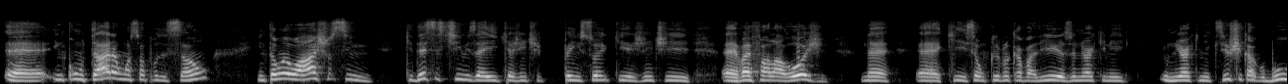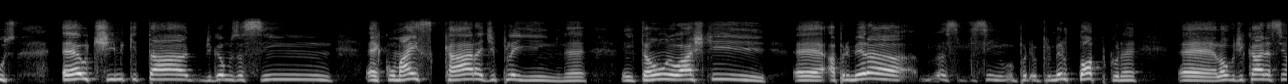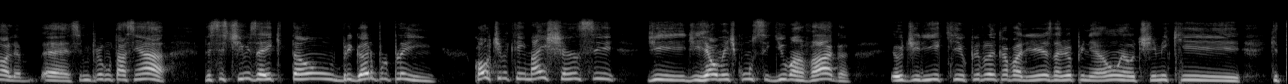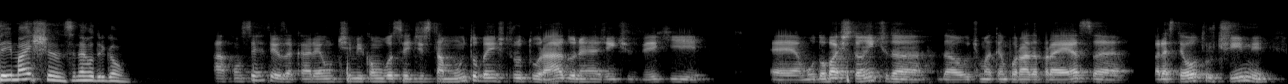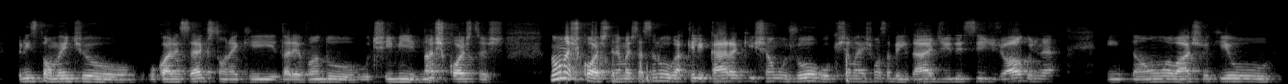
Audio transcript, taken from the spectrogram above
é, encontraram a sua posição. Então eu acho assim que desses times aí que a gente pensou que a gente é, vai falar hoje, né? É, que são o Cleveland Cavaliers, o New York Knicks, o New York Knicks e o Chicago Bulls, é o time que está, digamos assim, é, com mais cara de play-in, né? Então eu acho que é, a primeira, assim, o, primeiro tópico, né? É, logo de cara, assim, olha, é, se me perguntassem, ah, desses times aí que estão brigando por play-in, qual o time que tem mais chance de, de realmente conseguir uma vaga? Eu diria que o Cleveland Cavaliers, na minha opinião, é o time que, que tem mais chance, né, Rodrigão? Ah, com certeza, cara. É um time, como você disse, está muito bem estruturado, né? A gente vê que é, mudou bastante da, da última temporada para essa. Parece ter outro time, principalmente o, o Colin Sexton, né? Que está levando o time nas costas. Não nas costas, né? Mas está sendo aquele cara que chama o jogo, que chama a responsabilidade e decide jogos, né? Então, eu acho que o,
